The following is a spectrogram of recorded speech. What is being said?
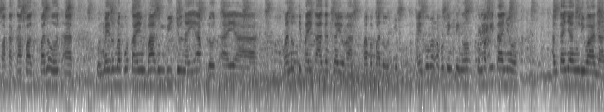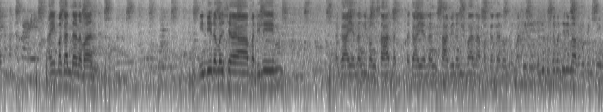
makakapagpanood at kung mayroon man po tayong bagong video na i-upload ay uh, manotify kaagad kayo at mapapanood nyo po. Ayun po mga kabuting-ting oh, kung makita nyo ang kanyang liwanag ay maganda naman. Hindi naman siya madilim, nagaya ng ibang sa nagaya ng sabi ng iba na pagka ganun ay madilim. Hindi po siya madilim mga kabuting-ting.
